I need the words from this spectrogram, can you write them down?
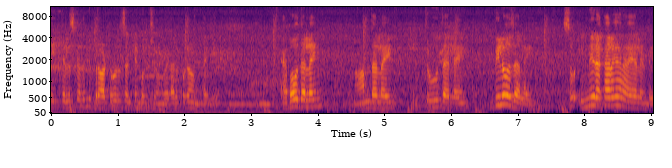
మీకు తెలుసు కదండి బ్రాడ్ రూల్స్ అంటే కొంచెం వెడల్పుగా ఉంటాయి. Above the line on the line through the line below the line. So ఇన్ని రకాలుగా రాయాలండి.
